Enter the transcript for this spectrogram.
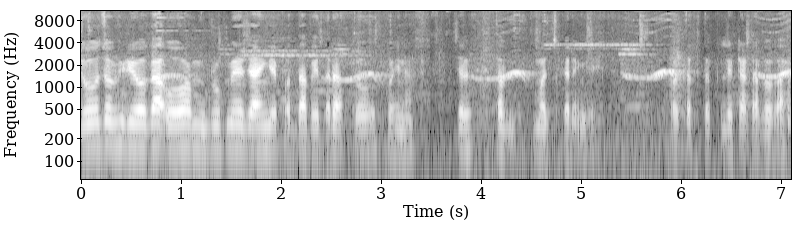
जो जो वीडियो होगा वो हम ग्रुप में जाएँगे पद्दा की तरफ़ तो कोई ना। चल तब मौज करेंगे। और तब तक के लिए टाटा बाय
